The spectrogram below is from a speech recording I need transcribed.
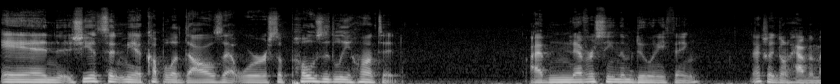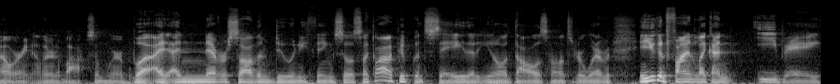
and she had sent me a couple of dolls that were supposedly haunted. I've never seen them do anything. Actually, don't have them out right now. They're in a box somewhere, but I, I never saw them do anything. So it's like a lot of people can say that you know a doll is haunted or whatever, and you can find like on eBay,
